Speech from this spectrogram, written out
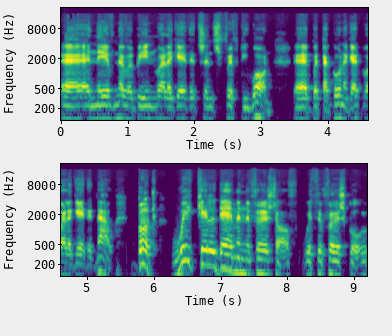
Uh, and they've never been relegated since 51, uh, but they're going to get relegated now. But we killed them in the first half with the first goal.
